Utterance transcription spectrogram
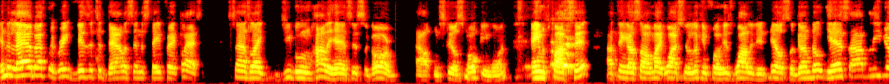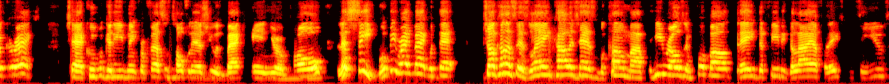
in the lab after a great visit to Dallas and the State Fair Classic. Sounds like G Boom Holly has his cigar out and still smoking one. Amos said, I think I saw Mike Washington looking for his wallet in El Segundo. Yes, I believe you're correct. Chad Cooper, good evening, professors. Hopefully, SU is back in your poll. Let's see. We'll be right back with that. Chuck Hunt says Lane College has become my heroes in football. They defeated Goliath for HBCUs.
